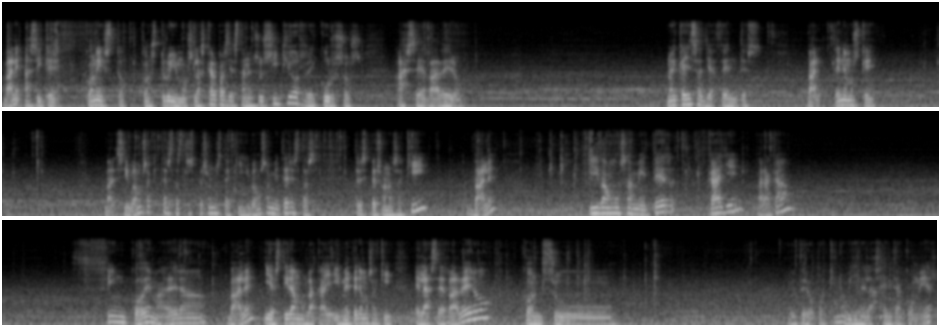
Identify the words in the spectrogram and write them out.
Vale, así que con esto construimos. Las carpas ya están en su sitio. Recursos. Aserradero. No hay calles adyacentes. Vale, tenemos que... Vale, sí, vamos a quitar estas tres personas de aquí. Vamos a meter estas tres personas aquí. Vale. Y vamos a meter calle para acá. 5 de madera. Vale, y estiramos la calle. Y meteremos aquí el aserradero con su... Uy, pero ¿por qué no viene la gente a comer?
